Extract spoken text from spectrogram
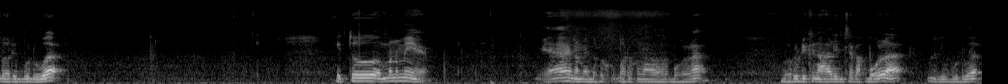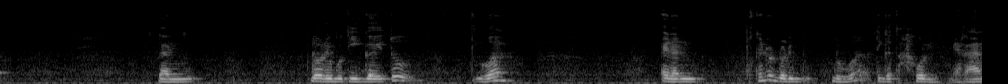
2002 itu apa namanya ya? Namanya baru baru kenal bola. Baru dikenalin sepak bola 2002 dan 2003 itu gue eh dan pokoknya 2002 tiga tahun ya kan?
